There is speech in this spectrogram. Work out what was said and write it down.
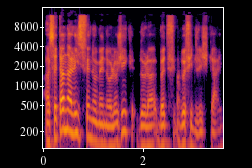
à cette analyse phénoménologique de la Befindlichkeit.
